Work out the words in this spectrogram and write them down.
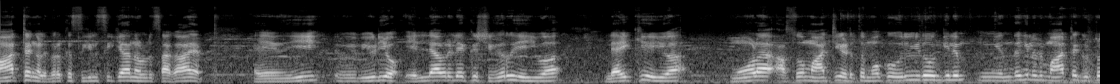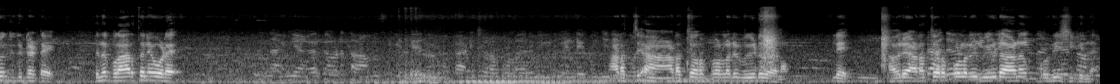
മാറ്റങ്ങൾ ഇവർക്ക് ചികിത്സിക്കാനുള്ള സഹായം ഈ വീഡിയോ എല്ലാവരിലേക്ക് ഷെയർ ചെയ്യുക ലൈക്ക് ചെയ്യുക. മോളെ അസുഖം മാറ്റിയെടുത്ത് മോക്ക് ഒരുവിധമെങ്കിലും എന്തെങ്കിലും ഒരു മാറ്റം കിട്ടുമെങ്കിൽ കിട്ടട്ടെ എന്ന് പ്രാർത്ഥനയോടെ അടച്ച് അടച്ചുറപ്പുള്ളൊരു വീട് വേണം അല്ലേ? അവർ അടച്ചുറപ്പുള്ളൊരു വീടാണ് പ്രതീക്ഷിക്കുന്നത്.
